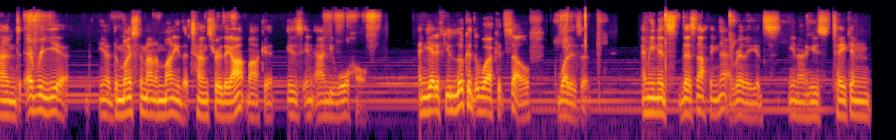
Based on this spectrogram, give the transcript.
and every year, you know, the most amount of money that turns through the art market is in Andy Warhol, and yet if you look at the work itself, what is it? I mean, it's there's nothing there really. It's you know he's taken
